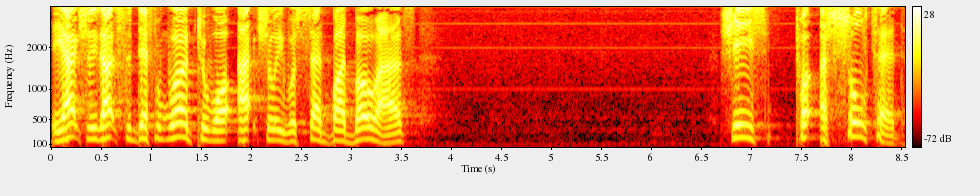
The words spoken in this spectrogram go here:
he actually, that's the different word to what actually was said by Boaz. She's assaulted.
